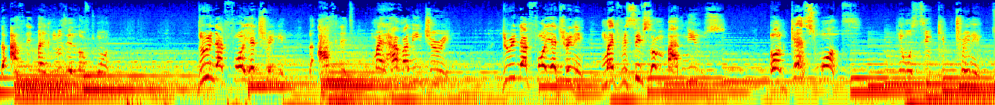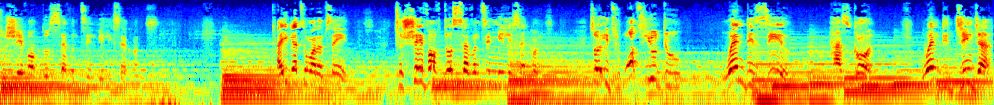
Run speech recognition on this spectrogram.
the athlete might lose a loved one. During that four year training, the athlete might have an injury. During that four year training, might receive some bad news. But guess what? He will still keep training to shave off those 17 milliseconds. Are you getting what I'm saying? To shave off those 17 milliseconds. So it's what you do when the zeal has gone, when the ginger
